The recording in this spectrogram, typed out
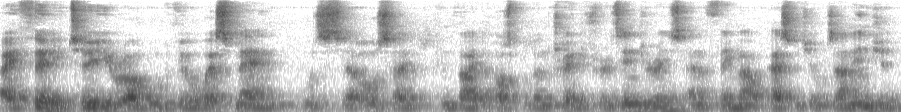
A 32-year-old Woodville West man was uh, also conveyed to hospital and treated for his injuries, and a female passenger was uninjured.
